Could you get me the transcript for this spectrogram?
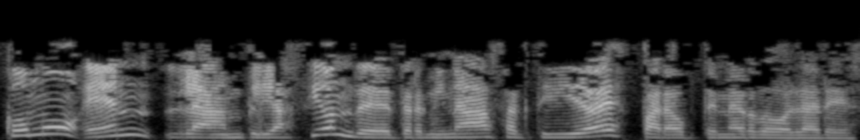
como en la ampliación de determinadas actividades para obtener dólares.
